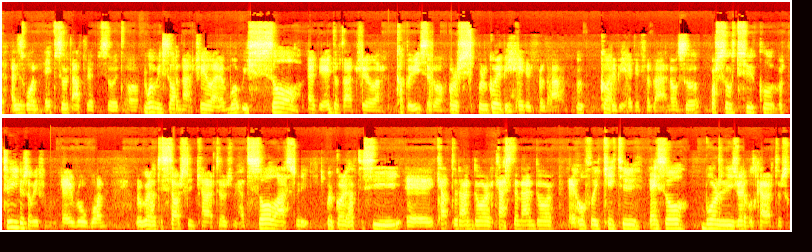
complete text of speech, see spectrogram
I just want episode after episode of what we saw in that trailer and what we saw at the end of that trailer a couple of weeks ago. We're we're going to be headed for that. We've got to be headed for that. And also, we're so too close. We're two years away from uh, Rogue One we're going to have to start seeing characters. We had Saw last week. We're going to have to see uh, Captain Andor, Cassian Andor, uh, hopefully K2, SO, more of these Rebels characters,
